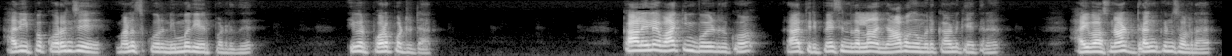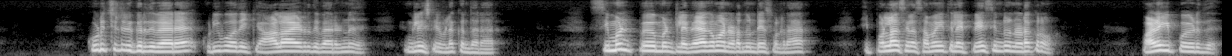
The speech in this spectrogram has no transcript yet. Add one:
அது இப்போ குறைஞ்சி மனசுக்கு ஒரு நிம்மதி ஏற்படுறது. இவர் புறப்பட்டுட்டார். காலையில் வாக்கிங் போயிட்டு இருக்கோம். ராத்திரி பேசினதெல்லாம் ஞாபகம் இருக்கான்னு கேட்குறேன் ஐ வாஸ் நாட் ட்ரங்க்னு சொல்கிறார் குடிச்சிட்டு இருக்கிறது வேற குடிபோதைக்கு ஆளாயிடுறது வேறுன்னு இங்கிலீஷில் விளக்கம் தரார். சிமெண்ட் பேமெண்ட்டில் வேகமாக நடந்துட்டே சொல்கிறார் இப்போல்லாம் சில சமயத்தில் பேசின்றும் நடக்கிறோம். பழகி போயிடுது.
